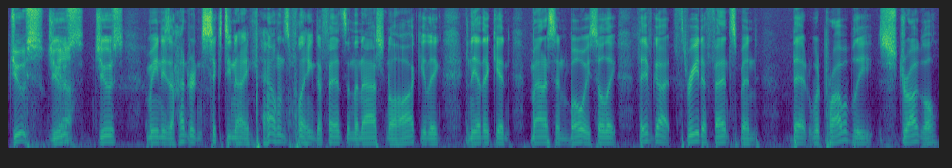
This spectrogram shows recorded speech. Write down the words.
Juice. Juice, Juice. I mean, he's 169 pounds playing defense in the National Hockey League, and the other kid, Madison Bowey. So like they've got three defensemen that would probably struggle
